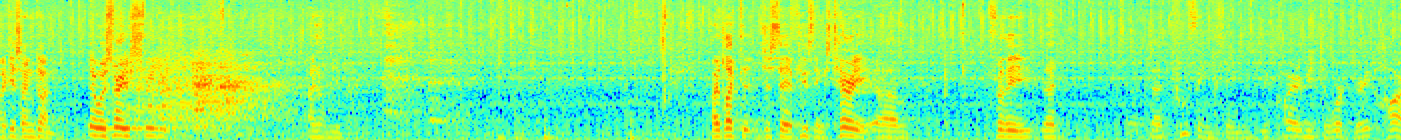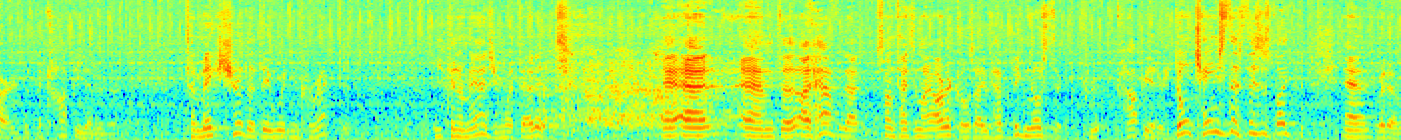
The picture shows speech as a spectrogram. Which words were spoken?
I guess I'm done. That was very sweet. I don't need that. I'd like to just say a few things. Terry, um, for the that, uh, that proofing thing required me to work very hard with the copy editor to make sure that they wouldn't correct it. You can imagine what that is. And, and uh, I have that sometimes in my articles. I have big notes to copy editors. Don't change this. This is like, and whatever.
